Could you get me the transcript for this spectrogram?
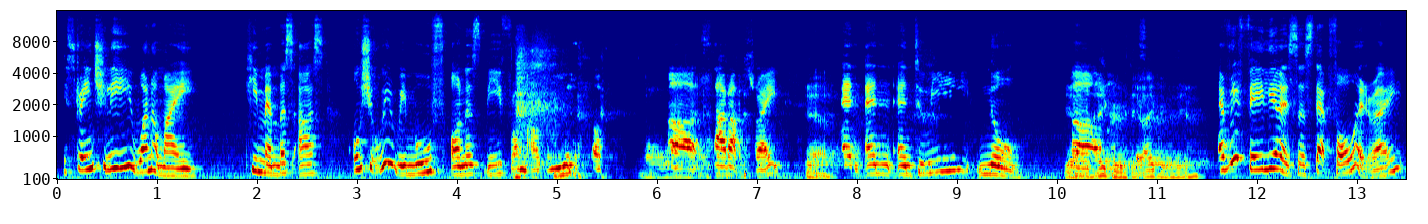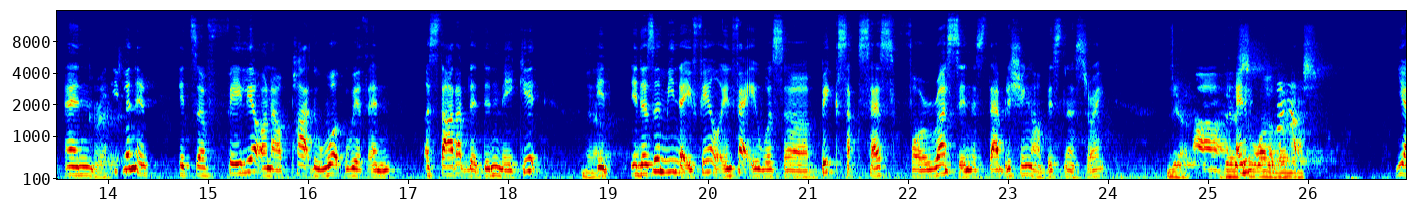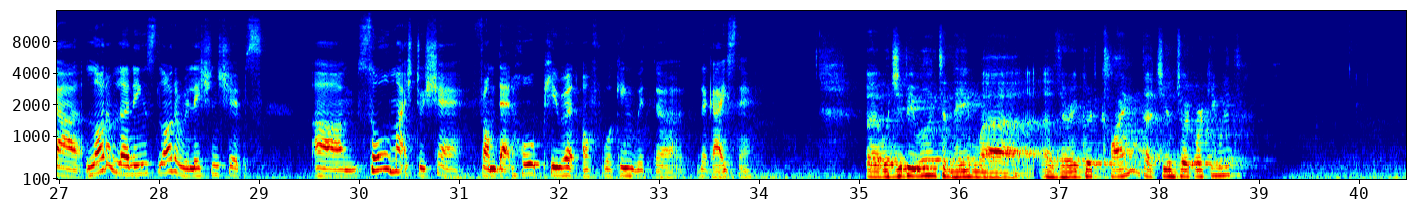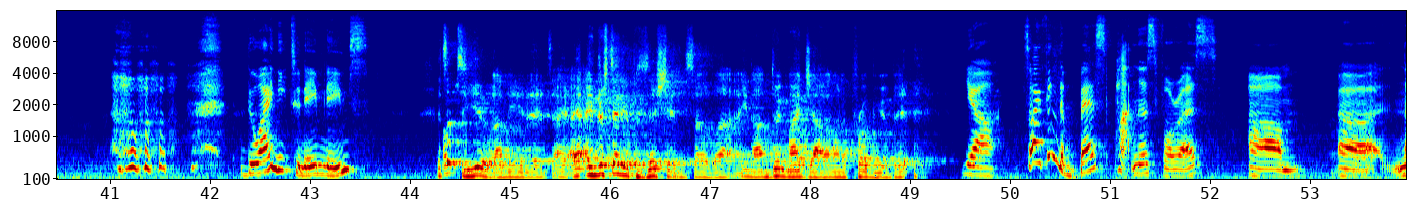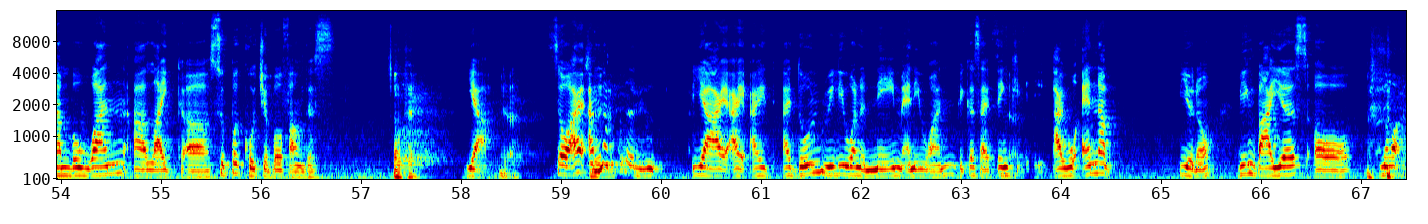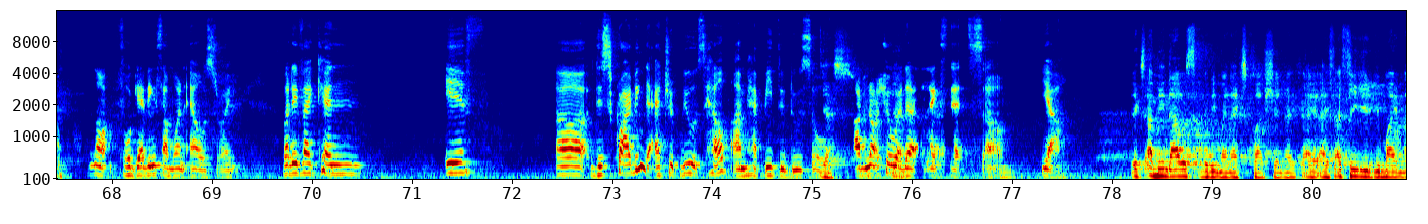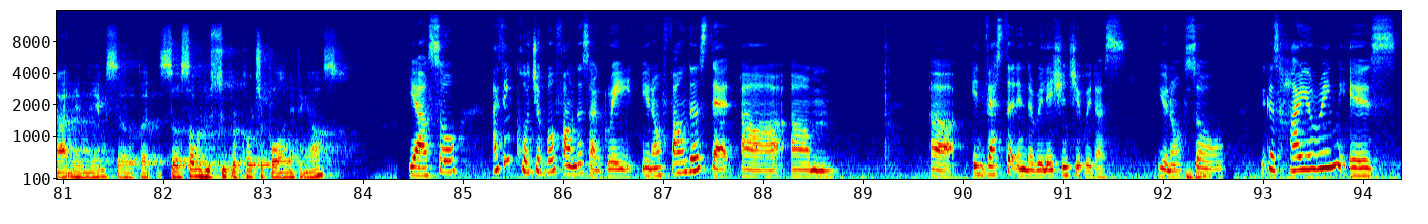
strangely, one of my team members asked, "Oh, should we remove Honest Bee from our list of Oh, uh, startups?" Right? yeah. And and and to me, no. Yeah, Uh, I agree with you. I agree with you. every failure is a step forward, right? And Correct. even if it's a failure on our part to work with and a startup that didn't make it, Yeah. it, it doesn't mean that it failed. In fact, it was a big success for us in establishing our business, right? Yeah, Uh, there's a lot of learnings. Yeah, a lot of learnings, a lot of relationships, um, so much to share from that whole period of working with the, the guys there. Uh, would you be willing to name uh, a very good client that you enjoyed working with? Do I need to name names? It's up to you. I mean, it's, I, I understand your position, so uh, you know I'm doing my job. I want to probe you a bit. Yeah. So I think the best partners for us, um, uh, number one, are like uh, super coachable founders. Okay. Yeah. Yeah. So I, I'm not gonna. Yeah, I, I, I- don't really want to name anyone because I think I will end up you know, being biased or not not forgetting someone else, right? But if I can, if uh, describing the attributes help, I'm happy to do so. Yes. I'm not sure Yeah. whether Alex, that's um, yeah. I mean, that was be my next question. Like, I, I figured you might not name names, so but so someone who's super coachable. Anything else? Yeah, so I think coachable founders are great. You know, founders that are um, uh, invested in the relationship with us. You know, so because hiring is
